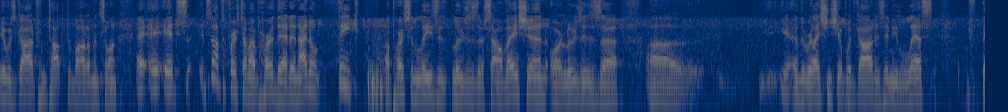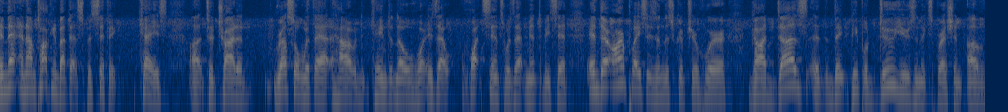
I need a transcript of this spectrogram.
It was God from top to bottom, and so on. It's it's not the first time I've heard that, and I don't think a person loses loses their salvation or loses. Uh, uh, the relationship with God is any less in that, and I'm talking about that specific case uh, to try to wrestle with that how it came to know what is that what sense was that meant to be said? And there are places in the scripture where god does uh, the, people do use an expression of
